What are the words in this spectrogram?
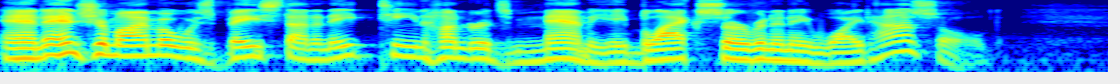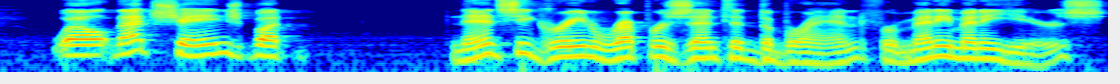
And Aunt Jemima was based on an 1800s mammy, a black servant in a white household. Well, that changed, but Nancy Green represented the brand for many, many years.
